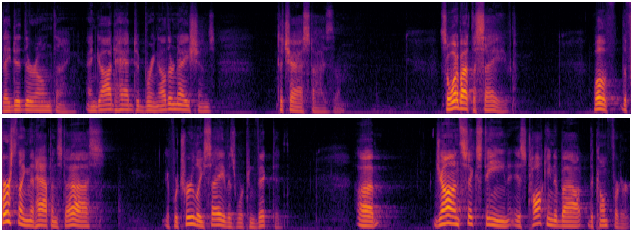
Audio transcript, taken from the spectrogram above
they did their own thing. And God had to bring other nations to chastise them. So, what about the saved? Well, the first thing that happens to us, if we're truly saved, is we're convicted. Uh, John 16 is talking about the Comforter.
